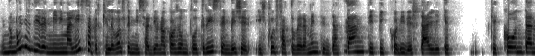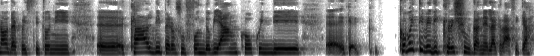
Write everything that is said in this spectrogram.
non voglio dire minimalista perché alle volte mi sa di una cosa un po' triste, invece il tuo è fatto veramente da tanti piccoli dettagli che, che contano, da questi toni eh, caldi però su fondo bianco, quindi eh, che, come ti vedi cresciuta nella grafica?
